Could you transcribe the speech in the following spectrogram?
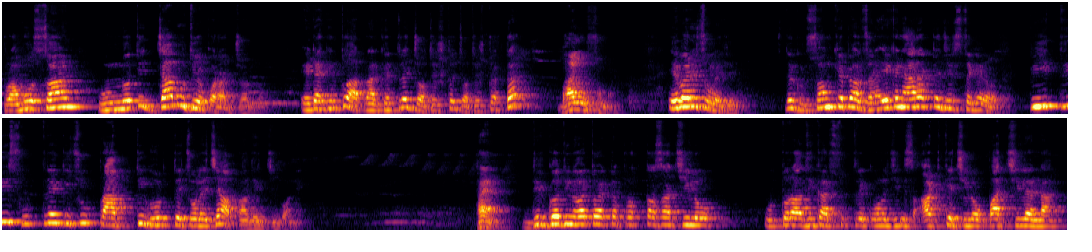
প্রমোশন, উন্নতি যাবতীয় করার জন্য। এটা কিন্তু আপনার ক্ষেত্রে যথেষ্ট যথেষ্ট একটা ভালো সময়। এবারে চলে যাই। দেখুন, সংক্ষেপে আলোচনা। এখানে আর একটা জিনিস থেকে গেল। পিতৃসূত্রে কিছু প্রাপ্তি ঘটতে চলেছে আপনাদের জীবনে। হ্যাঁ দীর্ঘদিন হয়তো একটা প্রত্যাশা ছিল। উত্তরাধিকার সূত্রে কোনো জিনিস আটকে ছিল, পাচ্ছিলেন না।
